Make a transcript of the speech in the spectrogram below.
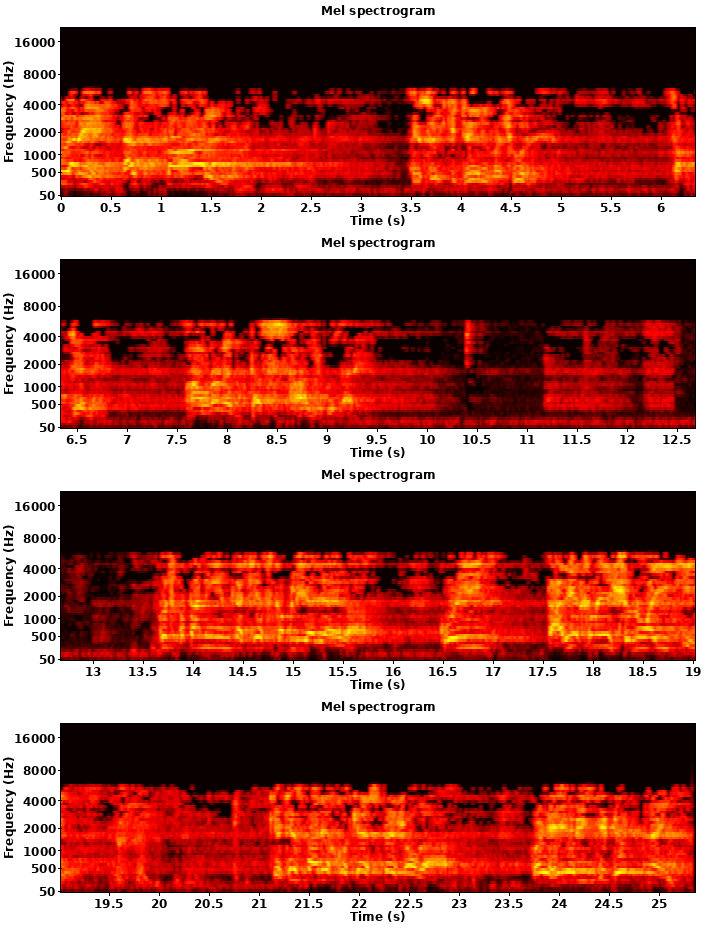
گزارے ہیں۔ دس سال۔ مصر کی جیل مشہور ہے۔ سب جیلیں وہاں انہوں نے دس سال گزارے۔ کچھ پتا نہیں ان کا کیس کب لیا جائے گا۔ کوئی تاریخ نہیں سنوائی کی۔ کہ کس تاریخ کو کیس پیش ہوگا؟ کوئی ہیئرنگ کی ڈیٹ نہیں۔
